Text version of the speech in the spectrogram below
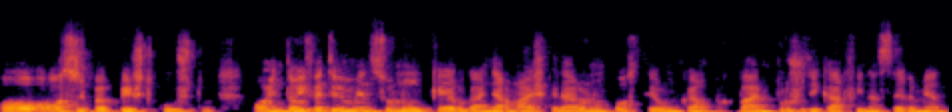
ou, ou seja, para, este custo, ou então, efetivamente, se eu não quero ganhar mais, se calhar eu não posso ter um cão, porque vai-me prejudicar financeiramente.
